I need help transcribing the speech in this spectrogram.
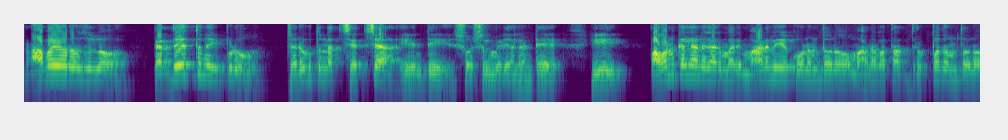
రాబోయే రోజుల్లో పెద్ద ఎత్తున ఇప్పుడు జరుగుతున్న చర్చ ఏంటి సోషల్ మీడియాలో అంటే ఈ పవన్ కళ్యాణ్ గారు మరి మానవీయ కోణంతోనో మానవతా దృక్పథంతోనో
